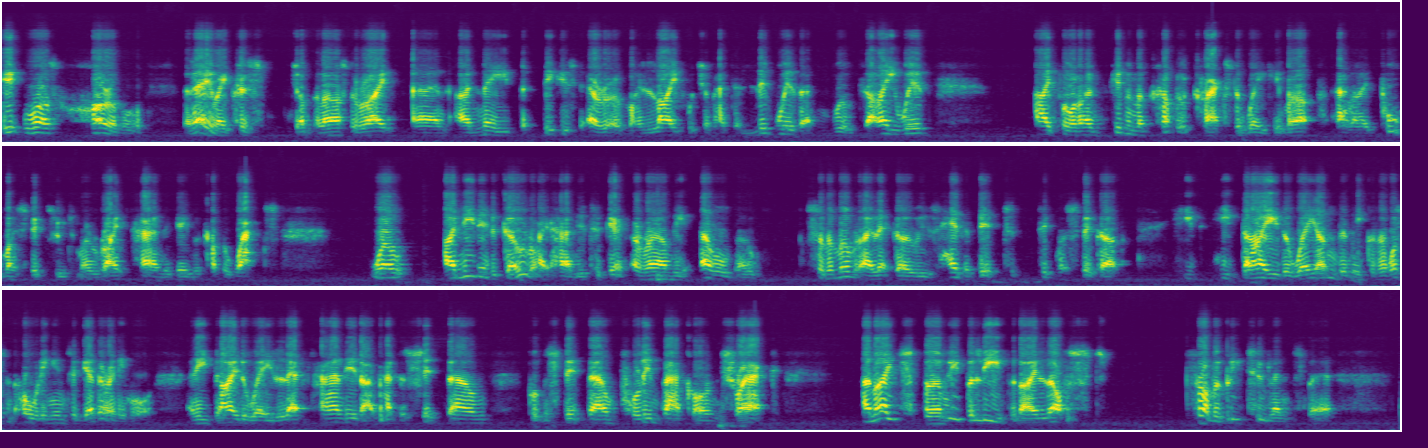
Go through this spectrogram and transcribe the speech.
It was horrible. But anyway, Chris jumped the last to right, and I made the biggest error of my life, which I've had to live with and will die with. I thought I'd give him a couple of cracks to wake him up, and I pulled my stick through to my right hand and gave him a couple of whacks. Well, I needed to go right-handed to get around the elbow. So the moment I let go his head a bit to pick my stick up, he, he died away under me because I wasn't holding him together anymore and he died away left-handed. I've had to sit down, put the stick down, pull him back on track. And I firmly believe that I lost probably two lengths there.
